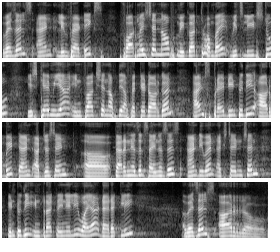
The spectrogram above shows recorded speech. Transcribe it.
vessels and lymphatics, formation of mucothrombi which leads to ischemia, infarction of the affected organ and spread into the orbit and adjacent uh, paranasal sinuses and even extension into the intracranially via directly vessels or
